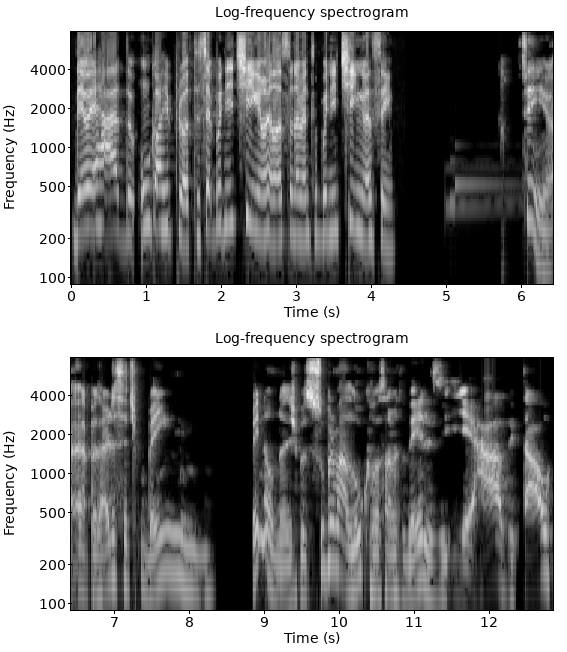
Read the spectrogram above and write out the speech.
deu errado, um corre pro outro. Isso é bonitinho, um relacionamento bonitinho, assim. Sim, apesar de ser, tipo, bem. Bem não, né? Tipo, super maluco o relacionamento deles e, e errado e tal.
